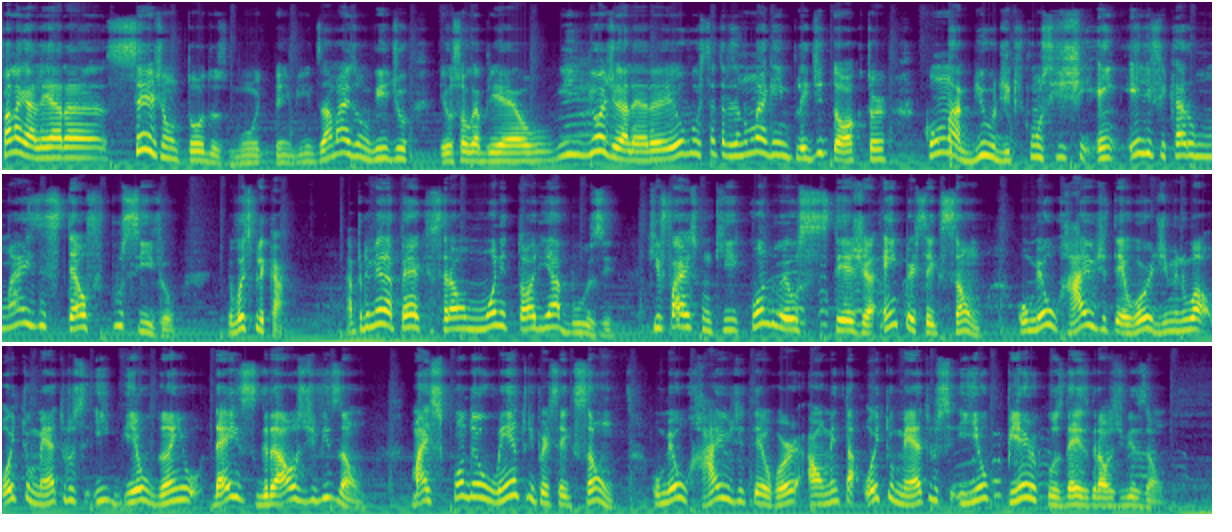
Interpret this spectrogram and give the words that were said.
Fala galera, sejam todos muito bem-vindos a mais um vídeo, eu sou o Gabriel e hoje galera eu vou estar trazendo uma gameplay de Doctor com uma build que consiste em ele ficar o mais stealth possível. Eu vou explicar. A primeira perk será o Monitore e Abuse, que faz com que quando eu esteja em perseguição, o meu raio de terror diminua 8 metros e eu ganho 10 graus de visão. Mas quando eu entro em perseguição, o meu raio de terror aumenta 8 metros e eu perco os 10 graus de visão.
